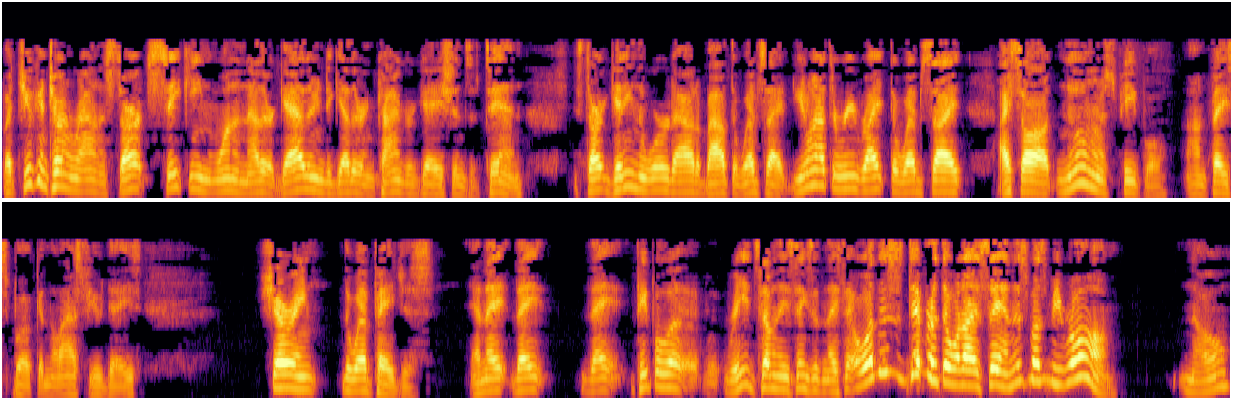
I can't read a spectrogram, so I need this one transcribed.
But you can turn around and start seeking one another, gathering together in congregations of ten, start getting the word out about the website. You don't have to rewrite the website. I saw numerous people on Facebook in the last few days sharing the web pages. And they, they, they, people read some of these things and they say, oh, well, this is different than what I was saying. This must be wrong. No.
